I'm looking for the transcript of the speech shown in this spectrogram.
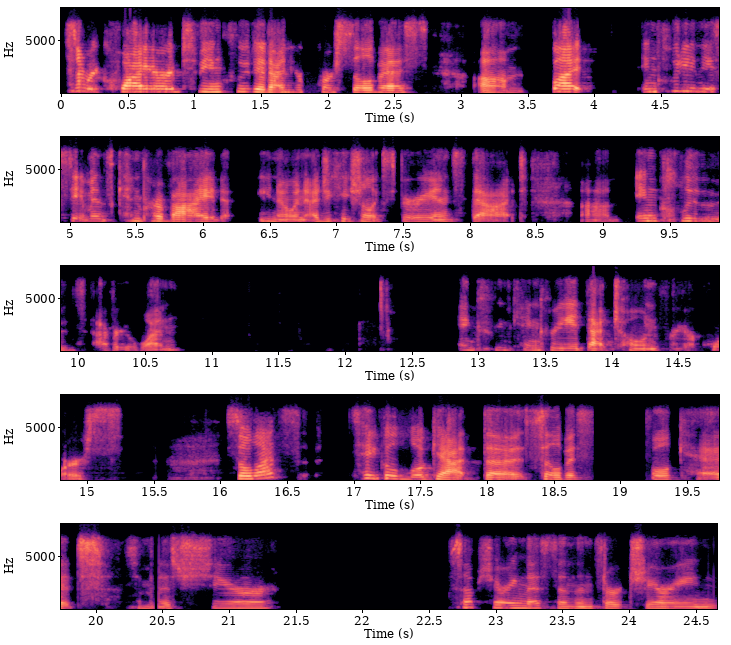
It's not required to be included on your course syllabus, um, but including these statements can provide, you know, an educational experience that um, includes everyone and can create that tone for your course. So let's take a look at the syllabus toolkit. So I'm going to share, stop sharing this and then start sharing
